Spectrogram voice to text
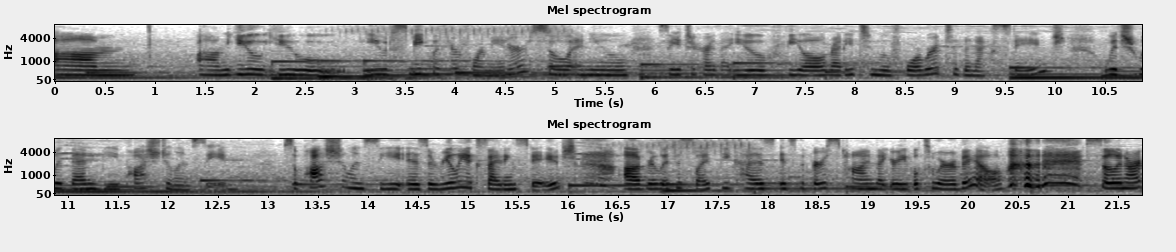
um, um, you you you speak with your formator, so and you say to her that you feel ready to move forward to the next stage, which would then be postulancy. So postulancy is a really exciting stage of religious life because it's the first time that you're able to wear a veil. so in our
